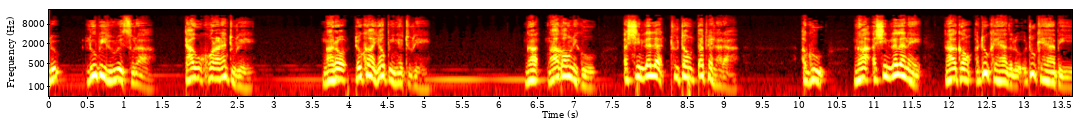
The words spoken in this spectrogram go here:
လူလူပြီလူတွေဆိုတာဒါကိုခေါ်တာနဲ့တူတယ်ငါတော့ဒုက္ခရောက်ပြီနဲ့တူတယ်ငါငါကောင်းတွေကိုအရှင်လက်လက်ထူထောင်တက်ဖက်လာတာအခုငါအရှင်လက်လက်နဲ့ငါကောင်းအထုခံရတယ်လို့အထုခံရပြီး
